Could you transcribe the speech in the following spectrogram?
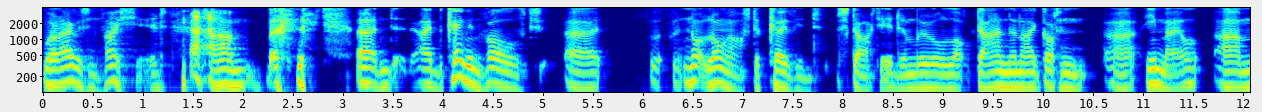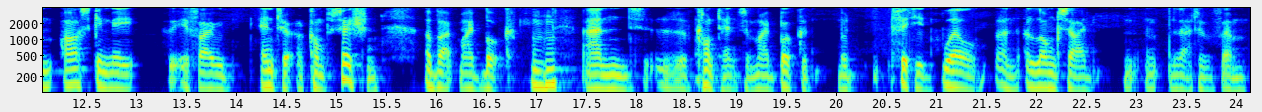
well, I was invited, um, and I became involved uh, not long after COVID started, and we were all locked down. And I got an uh, email um, asking me if I would enter a conversation about my book, mm-hmm. and the contents of my book were fitted well and alongside that of um,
